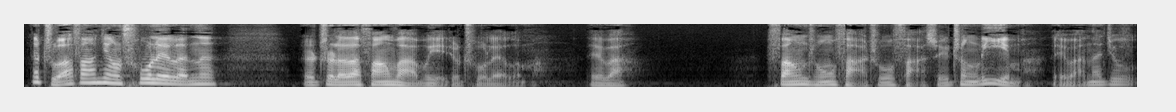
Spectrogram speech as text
那主要方向出来了呢，而治疗的方法不也就出来了吗？对吧？方从法出，法随正立嘛，对吧？那就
